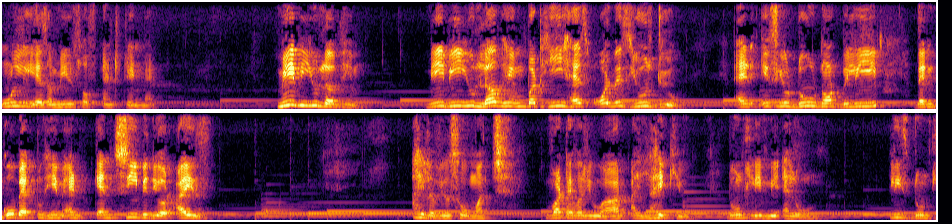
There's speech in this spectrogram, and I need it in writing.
only as a means of entertainment. Maybe you love him. Maybe you love him, but he has always used you. And if you do not believe then go back to him and can see with your eyes i love you so much whatever you are i like you don't leave me alone please don't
